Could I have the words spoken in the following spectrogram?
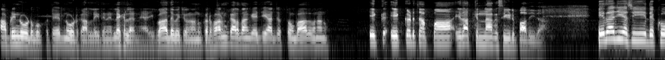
ਆਪਣੀ ਨੋਟਬੁੱਕ ਤੇ ਨੋਟ ਕਰ ਲਈਦੇ ਨੇ ਲਿਖ ਲੈਂਦੇ ਆ ਜੀ। ਬਾਅਦ ਦੇ ਵਿੱਚ ਉਹਨਾਂ ਨੂੰ ਕਨਫਰਮ ਕਰ ਦਾਂਗੇ ਜੀ ਅੱਜ ਤੋਂ ਬਾਅਦ ਉਹਨਾਂ ਨੂੰ। ਇੱਕ ਏਕੜ ਚ ਆਪਾਂ ਇਹਦਾ ਕਿੰਨਾ ਕੁ ਸੀਡ ਪਾ ਦਈਦਾ? ਇਹਦਾ ਜੀ ਅਸੀਂ ਦੇਖੋ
